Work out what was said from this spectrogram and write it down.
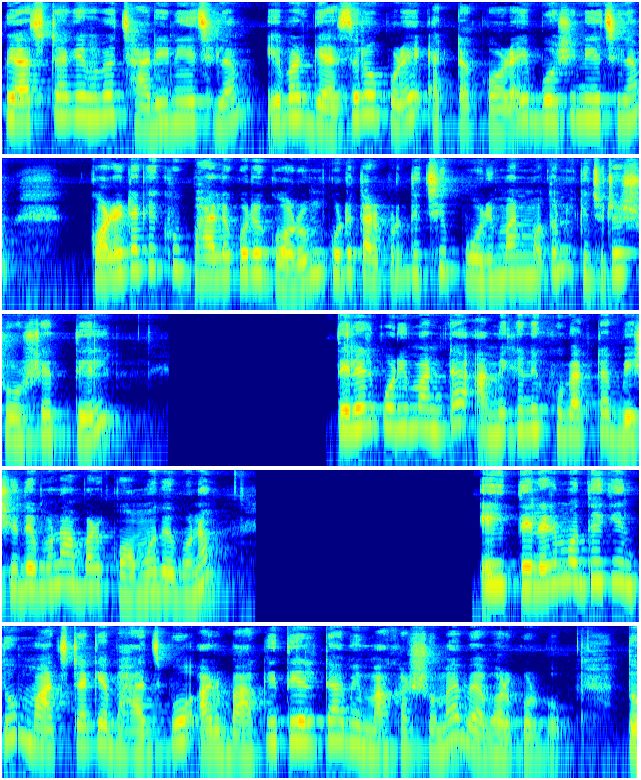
পেঁয়াজটাকে এভাবে ছাড়িয়ে নিয়েছিলাম। এবার গ্যাসের ওপরে একটা কড়াই বসিয়ে নিয়েছিলাম। কড়াইটাকে খুব ভালো করে গরম করে তারপর দিচ্ছি পরিমাণ মতন কিছুটা সর্ষের তেল। তেলের পরিমাণটা আমি এখানে খুব একটা বেশি দেবো না, আবার কমও দেবো না। এই তেলের মধ্যে কিন্তু মাছটাকে ভাজবো আর বাকি তেলটা আমি মাখার সময় ব্যবহার করব। তো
